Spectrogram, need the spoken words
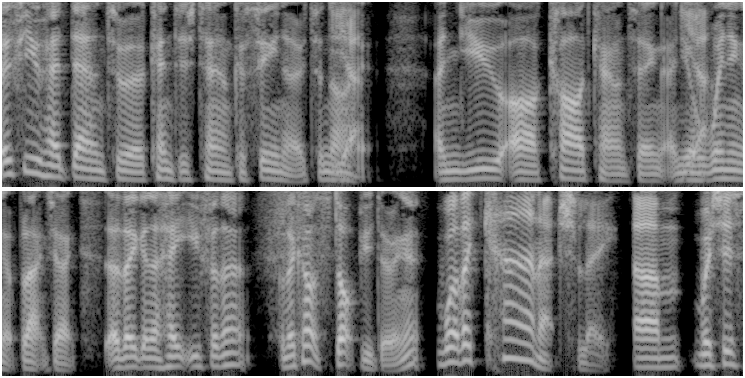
if you head down to a Kentish Town casino tonight Yeah. and you are card counting and you're Yeah. winning at blackjack, are they going to hate you for that? And they can't stop you doing it. Well, they can actually, um, which is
